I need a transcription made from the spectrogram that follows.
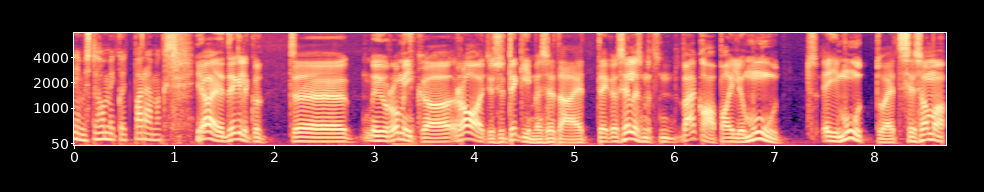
inimeste hommikuid paremaks. ja, ja tegelikult äh, me ju Romiga raadios ju tegime seda, et ega selles mõttes väga palju muud ei muutu, et seesama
